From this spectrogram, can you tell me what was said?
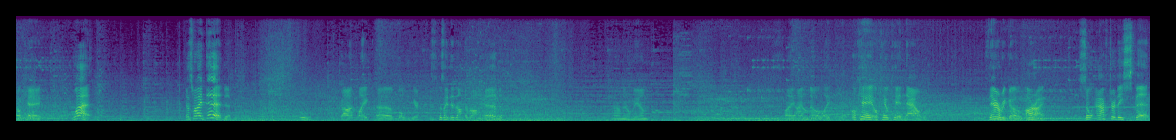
Okay. What? That's what I did! Ooh. Got, like, a uh, bulb here. Is it because I did it on the wrong head? I don't know, man. Like, I don't know, like... Okay, okay, okay, now. There we go. Alright. So after they spit,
